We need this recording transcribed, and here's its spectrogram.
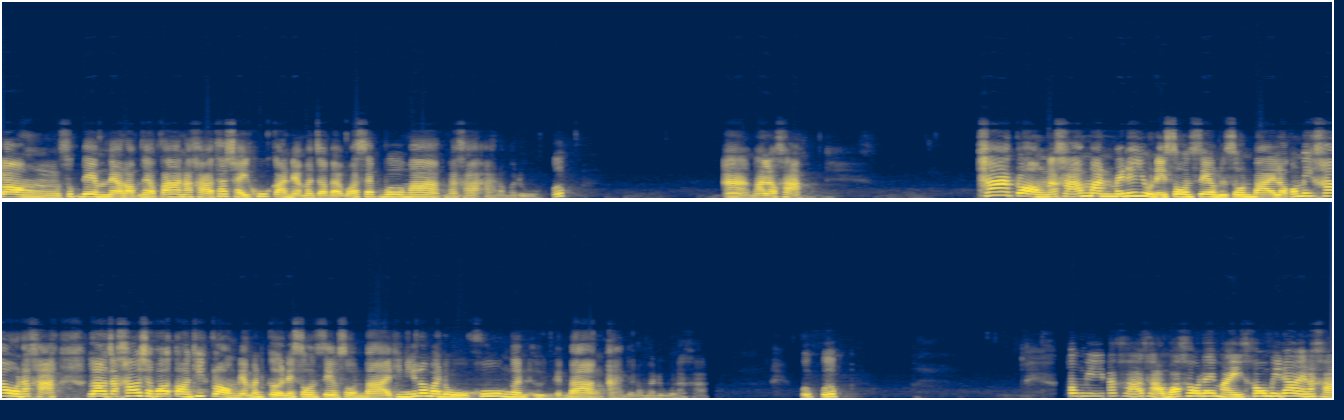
กล่องซุปเดมแนวรับแนวต้านนะคะ ถ้าใช้คู่กันเนี่ยมันจะแบบว่าแซ่บเบอร์มากนะคะ อะเรามาดูปุ๊บ อ่ามาแล้วค่ะ ถ้ากล่องนะคะมันไม่ได้อยู่ในโซนเซลล์หรือโซนบายเราก็ไม่เข้านะคะ เราจะเข้าเฉพาะตอนที่กล่องเนี่ยมันเกิดในโซนเซลล์โซนบาย ทีนี้เรามาดูคู่เงินอื่นกันบ้าง อะเดี๋ยวเรามาดูนะคะปุ๊บปุ๊บ รงนี้นะคะถามว่าเข้าได้ไหมเข้าไม่ได้นะคะ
